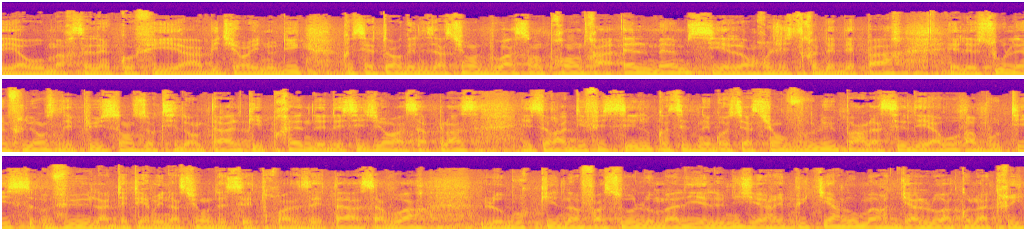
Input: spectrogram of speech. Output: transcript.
Yao Marcelin Kofi à Abidjan, il nous dit que cette organisation doit s'en prendre à elle-même si elle l'enregistre des départs. Elle est sous l'influence des puissances occidentales qui prennent des décisions à sa place. Il sera difficile que cette négociation voulue par la CDAO aboutisse vu la détermination de ces trois États, à savoir le Burkina Faso, le Mali et le Niger. Et puis Tierno Diallo à Conakry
